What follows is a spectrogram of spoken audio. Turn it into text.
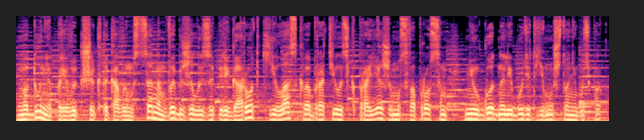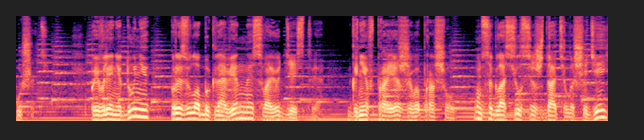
но Дуня, привыкшая к таковым сценам, выбежала из-за перегородки и ласково обратилась к проезжему с вопросом, не угодно ли будет ему что-нибудь покушать. Появление Дуни произвело обыкновенное свое действие. Гнев проезжего прошел. Он согласился ждать лошадей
